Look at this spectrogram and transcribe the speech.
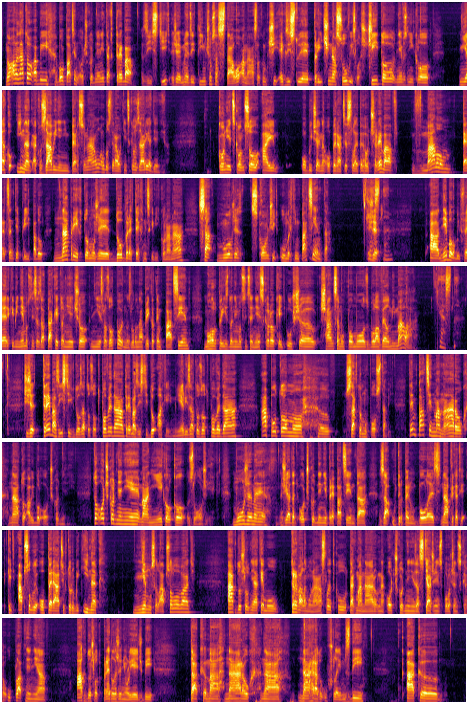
No ale na to, aby bol pacient odškodnený, tak treba zistiť, že medzi tým, čo sa stalo a následkom, či existuje príčina súvislosť, či to nevzniklo nejako inak ako zavinením personálu alebo zdravotníckého zariadenia. Koniec koncov aj obyčajná operácia slepého čreva v malom prípadov, napriek tomu, že je dobre technicky vykonaná, sa môže skončiť úmrtím pacienta. Čiže Jasné a nebolo by fér, keby nemocnica za takéto niečo niesla zodpovednosť, lebo napríklad ten pacient mohol prísť do nemocnice neskoro, keď už e, šanca mu pomôcť bola veľmi malá. Jasné. Čiže treba zistiť, kto za to zodpovedá, treba zistiť, do akej miery za to zodpovedá a potom e, sa k tomu postaviť. Ten pacient má nárok na to, aby bol odškodnený. To odškodnenie má niekoľko zložiek. Môžeme žiadať odškodnenie pre pacienta za utrpenú bolesť, napríklad keď absolvuje operáciu, ktorú by inak nemusel absolvovať. Ak došlo k nejakému trvalému následku, tak má nárok na odškodnenie za stiaženie spoločenského uplatnenia. Ak došlo k predlženiu liečby, tak má nárok na náhradu ušlej mzdy. Ak,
